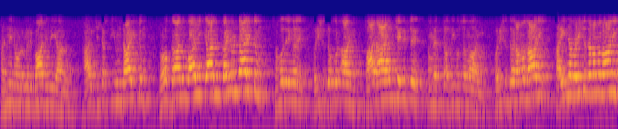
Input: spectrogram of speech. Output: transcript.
കണ്ണിനോടുള്ള ഒരു ബാധ്യതയാണ്. കാഴ്ച ശക്തി ഉണ്ടായിട്ടും നോക്കാനും വായിക്കാനും കഴിവുണ്ടായിട്ടും സഹോദരങ്ങളെ പരിശുദ്ധ ഖുർആൻ പാരായണം ചെയ്തിട്ട് നമ്മൾ എത്ര ദിവസമായി? പരിശുദ്ധ റമദാനിൽ കഴിഞ്ഞ പരിശുദ്ധ റമദാനിൽ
